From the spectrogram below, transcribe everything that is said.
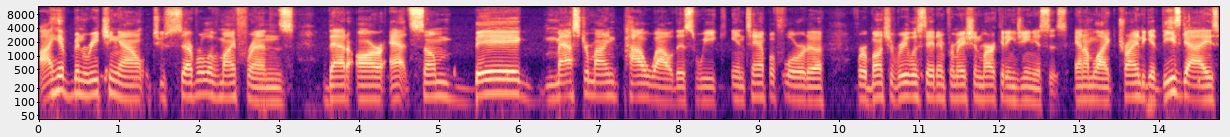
I have been reaching out to several of my friends that are at some big mastermind powwow this week in Tampa, Florida for a bunch of real estate information marketing geniuses. And I'm like trying to get these guys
